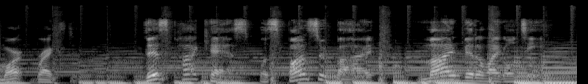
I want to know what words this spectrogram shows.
Mark Braxton. This podcast was sponsored by My Vitiligo Team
